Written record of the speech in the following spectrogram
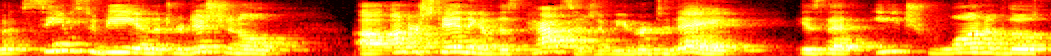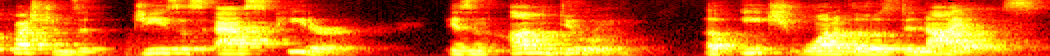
what it seems to be in the traditional uh, understanding of this passage that we heard today is that each one of those questions that Jesus asked Peter is an undoing of each one of those denials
